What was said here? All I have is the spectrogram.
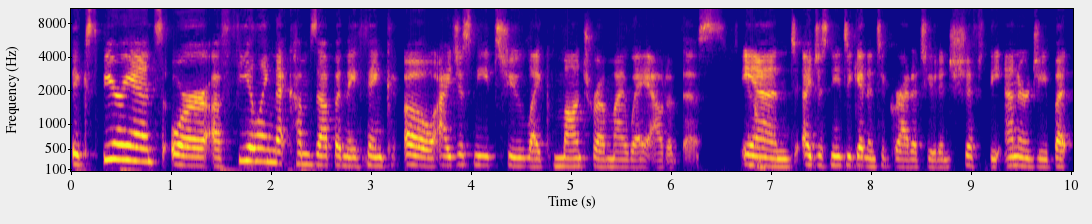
experience or a feeling that comes up and they think oh i just need to like mantra my way out of this and i just need to get into gratitude and shift the energy but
